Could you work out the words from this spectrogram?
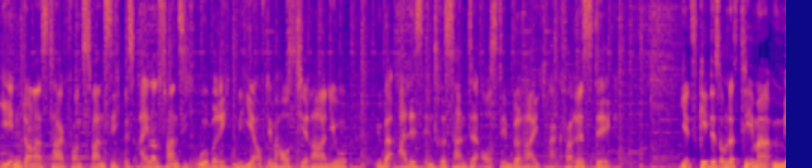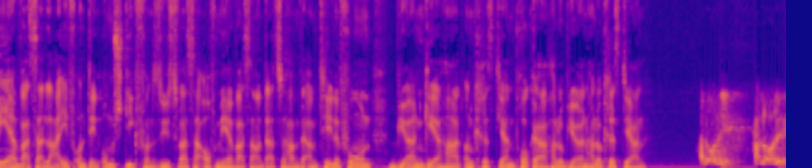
Jeden Donnerstag von 20 bis 21 Uhr berichten wir hier auf dem Haustierradio über alles Interessante aus dem Bereich Aquaristik. Jetzt geht es um das Thema Meerwasser live und den Umstieg von Süßwasser auf Meerwasser. Und dazu haben wir am Telefon Björn Gerhard und Christian Brucker. Hallo Björn, hallo Christian. Hallo Olli. Hallo Olli.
